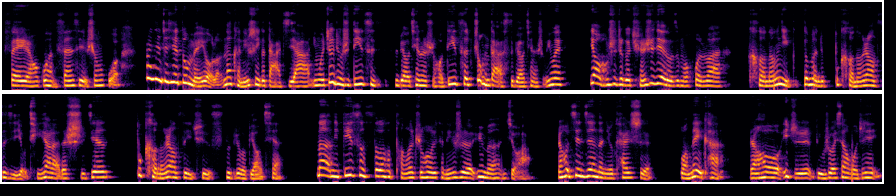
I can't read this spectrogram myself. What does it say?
飞，然后过很 fancy 的生活，突然间这些都没有了，那肯定是一个打击啊，因为这就是第一次撕标签的时候，第一次重大撕标签的时候，因为要不是这个全世界都这么混乱。可能你根本就不可能让自己有停下来的时间，不可能让自己去撕这个标签。那你第一次撕了很疼了之后，你肯定是郁闷很久啊。然后渐渐的你就开始往内看，然后一直比如说像我之前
